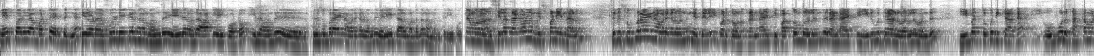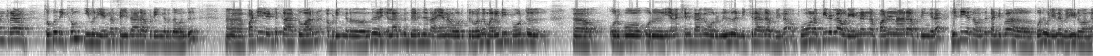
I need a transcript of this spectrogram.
மேற்பார்வையாக மட்டும் எடுத்துக்கங்க. இதோட ஃபுல் டீடைல்ஸ் நம்ம வந்து இதில் வந்து ஆர்டிஐ போட்டோம் இல்லை வந்து திரு சுப்ராயன் அவர்கள் வந்து வெளியிட்டால் மட்டும்தான் நமக்கு தெரிய நம்ம சில தகவலை மிஸ் பண்ணியிருந்தாலும் திரு சுப்ராயன் அவர்கள் வந்து இங்கே தெளிவுபடுத்தணும். ரெண்டாயிரத்தி பத்தொன்பதுலேருந்து ரெண்டாயிரத்தி இருபத்தி நாலு வரலும் வந்து இவர் தொகுதிக்காக ஒவ்வொரு சட்டமன்ற தொகுதிக்கும் இவர் என்ன செய்தார் அப்படிங்கிறத வந்து பட்டியலிட்டு காட்டுவார் அப்படிங்கிறது வந்து எல்லாத்துக்கும் தெரிஞ்சதா ஏன்னா ஒருத்தர் வந்து மறுபடியும் போட்டு ஒரு போ- ஒரு எலெக்ஷனுக்காக ஒரு நிதியில் நிற்கிறாரு அப்படின்னா போன பீரியடில் அவர் என்னென்ன பண்ணினார் அப்படிங்கிற விஷயத்தை வந்து கண்டிப்பாக பொது வெளியில் வெளியிடுவாங்க.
